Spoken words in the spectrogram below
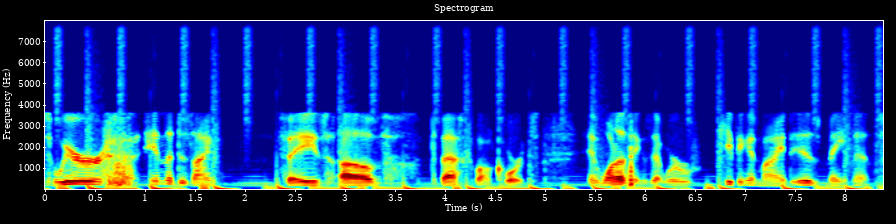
So we're in the design phase of the basketball courts. And one of the things that we're keeping in mind is maintenance.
